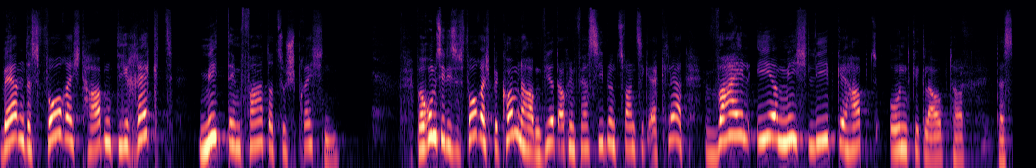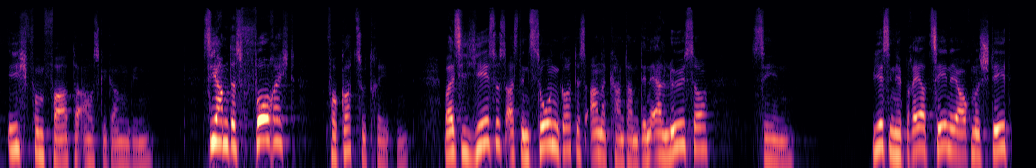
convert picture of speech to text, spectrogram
werden das Vorrecht haben, direkt mit dem Vater zu sprechen. Warum sie dieses Vorrecht bekommen haben, wird auch im Vers 27 erklärt. Weil ihr mich lieb gehabt und geglaubt habt, dass ich vom Vater ausgegangen bin. Sie haben das Vorrecht, vor Gott zu treten weil sie Jesus als den Sohn Gottes anerkannt haben, den Erlöser sehen. Wie es in Hebräer 10 ja auch mal steht,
